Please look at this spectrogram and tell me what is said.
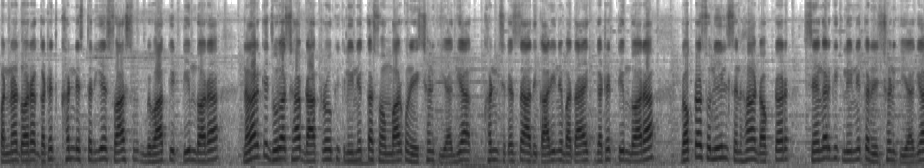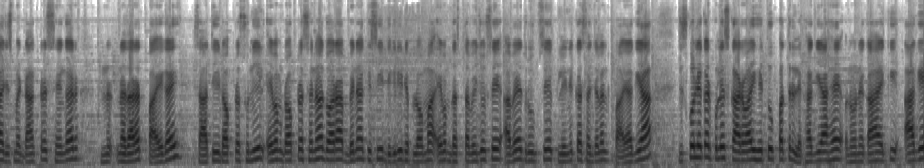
पन्ना द्वारा गठित खंड स्तरीय स्वास्थ्य विभाग की टीम द्वारा नगर के झोला छाप डॉक्टरों की क्लिनिक का सोमवार को निरीक्षण किया गया। खंड चिकित्सा अधिकारी ने बताया कि गठित टीम द्वारा डॉक्टर सुनील सिन्हा, डॉक्टर सेंगर की क्लिनिक का निरीक्षण किया गया, जिसमें डॉक्टर सेंगर नदारत पाए गए। साथ ही डॉक्टर सुनील एवं डॉक्टर सिन्हा द्वारा बिना किसी डिग्री, डिप्लोमा एवं दस्तावेजों से अवैध रूप से क्लिनिक का संचालन पाया गया, जिसको लेकर पुलिस कार्रवाई हेतु पत्र लिखा गया है। उन्होंने कहा है कि आगे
